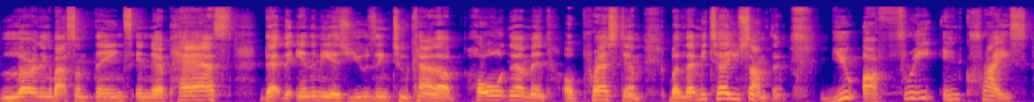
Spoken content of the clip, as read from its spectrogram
learning about some things in their past that the enemy is using to kind of hold them and oppress them. But let me tell you something. You are free in Christ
